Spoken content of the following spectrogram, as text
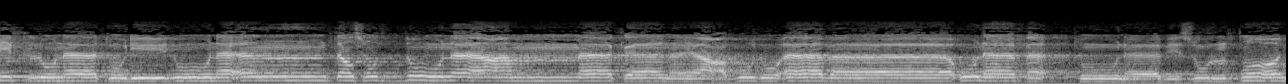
مثلنا تريدون أن تصدونا عما كان يعبد آباؤنا فأتونا بسلطان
